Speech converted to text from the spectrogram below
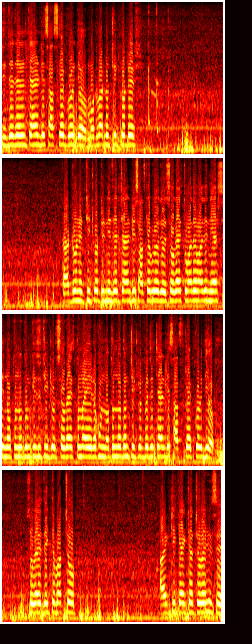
নিজে নিজের চ্যানেলটি সাবস্ক্রাইব করে দিও। মোটবাটু চিট কোডের কার্টুনের চিট নিজের চ্যানেলটি সাবস্ক্রাইব করে দিও। সো গাইজ তোমাদের মাঝে নিয়ে আসছি নতুন নতুন কিছু চিট কোড সো গাইজ তোমরা এরকম নতুন নতুন চিট কোড চ্যানেলটি সাবস্ক্রাইব করে দিও। সো গাইজ দেখতে পাচ্ছ, আরেকটি ক্যারেক্টার চলে এসেছে।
